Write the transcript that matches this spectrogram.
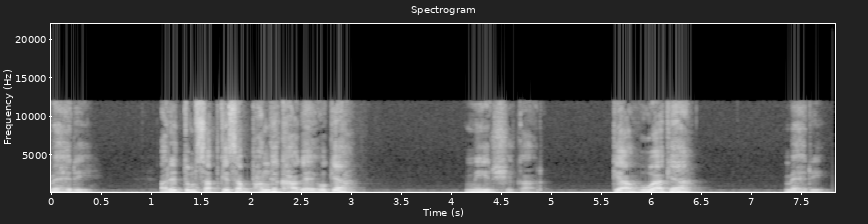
मेहरी अरे तुम सबके सब भंग खा गए हो क्या? मीर शिकार। क्या हुआ क्या? मेहरी,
